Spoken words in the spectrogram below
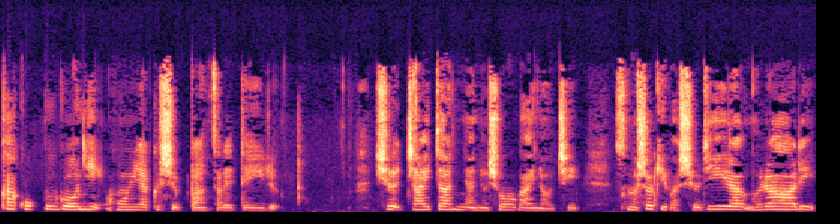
カ国語に翻訳出版されている。シュ・チャイタンニャの生涯のうち、その初期はシュリーラ・ムラーリ・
